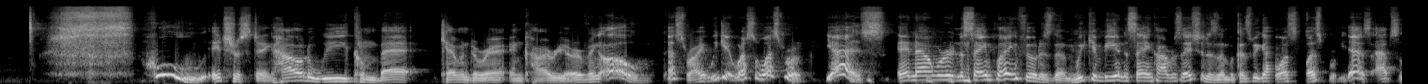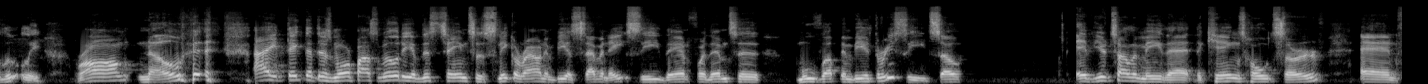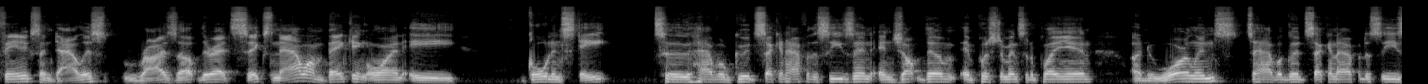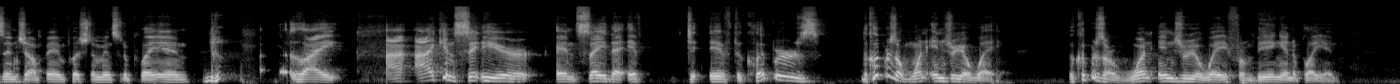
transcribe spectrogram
Whew, interesting. How do we combat Kevin Durant and Kyrie Irving. Oh, that's right. We get Russell Westbrook. Yes. And now we're in the same playing field as them. We can be in the same conversation as them because we got Russell Westbrook. Yes, absolutely. Wrong. No. I think that there's more possibility of this team to sneak around and be a 7 8 seed than for them to move up and be a three seed. So if you're telling me that the Kings hold serve and Phoenix and Dallas rise up, they're at six. Now I'm banking on a Golden State to have a good second half of the season and jump them and push them into the play in. A New Orleans to have a good second half of the season, jump in, push them into the play in. like I, I can sit here and say that if if the Clippers the Clippers are one injury away, the Clippers are one injury away from being in the play in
